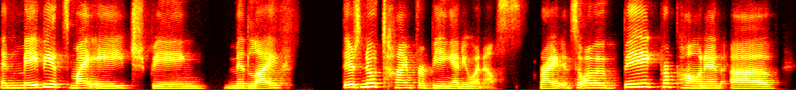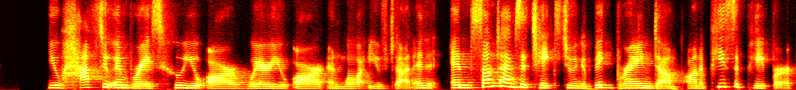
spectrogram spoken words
And maybe it's my age being midlife. There's no time for being anyone else right? And so I'm a big proponent of you have to embrace who you are, where you are, and what you've done. And, and sometimes it takes doing a big brain dump on a piece of paper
